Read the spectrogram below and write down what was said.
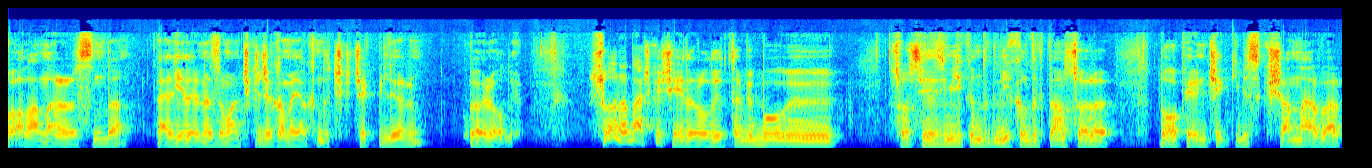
o alanlar arasında. Belgeleri ne zaman çıkacak ama yakında çıkacak biliyorum. Böyle oluyor. Sonra başka şeyler oluyor. Tabii bu e, sosyalizm yıkıldık, yıkıldıktan sonra Doğu Perinçek gibi sıkışanlar var.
